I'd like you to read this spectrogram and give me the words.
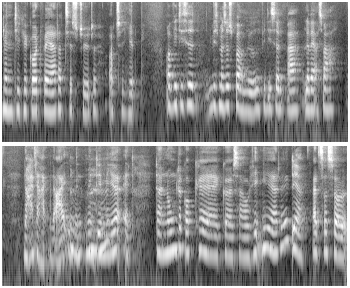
Men de kan godt være der til støtte og til hjælp. Og vil de så, hvis man så spørger om noget, vil de så bare lade være at svare? Nej, nej, nej, men, men det er mere, at der er nogen, der godt kan gøre sig afhængige af det. Ikke? Ja. Altså så,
